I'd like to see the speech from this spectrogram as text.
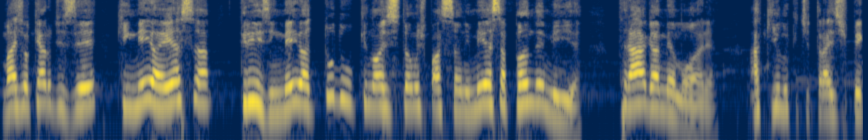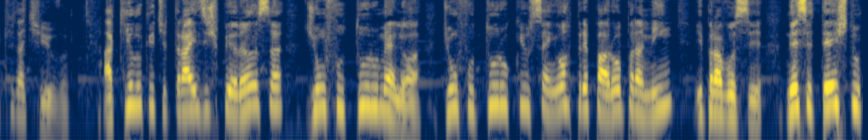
Mas eu quero dizer que em meio a essa crise, em meio a tudo o que nós estamos passando, em meio a essa pandemia, traga à memória aquilo que te traz expectativa, aquilo que te traz esperança de um futuro melhor, de um futuro que o Senhor preparou para mim e para você. Nesse texto,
